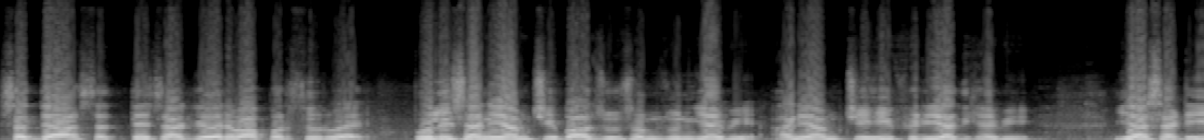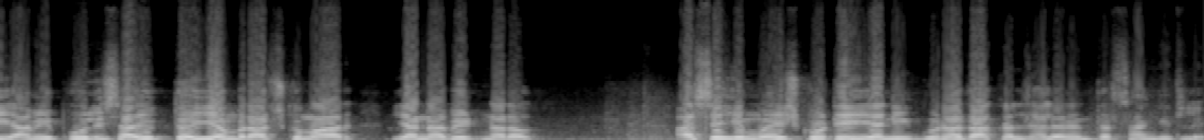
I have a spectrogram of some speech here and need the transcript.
सध्या सत्तेचा गैरवापर सुरू आहे. पोलिसांनी आमची बाजू समजून घ्यावी आणि आमचीही फिर्याद घ्यावी. यासाठी आम्ही पोलीस आयुक्त एम राजकुमार यांना भेटणार आहोत. असेही महेश कोठे यांनी गुन्हा दाखल झाल्यानंतर सांगितले.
